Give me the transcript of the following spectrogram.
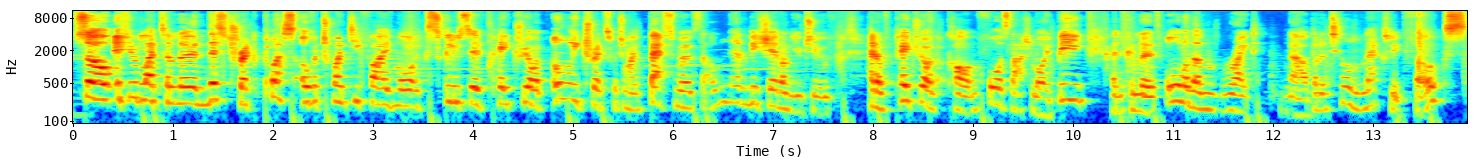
So, if you'd like to learn this trick plus over 25 more exclusive Patreon only tricks, which are my best works that will never be shared on YouTube, head over to patreon.com forward slash Lloyd B and you can learn all of them right now. But until next week, folks,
